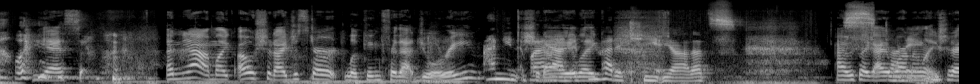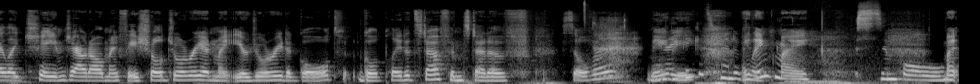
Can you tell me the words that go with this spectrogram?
Like, Yes. And yeah, I'm like, oh, should I just start looking for that jewelry? I mean, Should man, I, if like- you had a chance, yeah, that's I was like, I want to like, should I like change out all my facial jewelry and my ear jewelry to gold, gold plated stuff instead of silver? Maybe. I think it's kind of I like- think my simple. my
